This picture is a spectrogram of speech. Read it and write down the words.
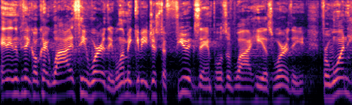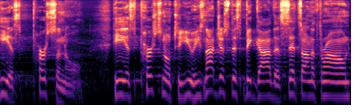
And then we think, okay, why is he worthy? Well, let me give you just a few examples of why he is worthy. For one, he is personal. He is personal to you. He's not just this big God that sits on a throne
